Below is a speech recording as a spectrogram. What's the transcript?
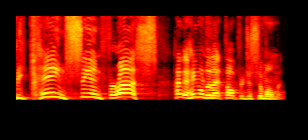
became sin for us. Hang on to that thought for just a moment.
